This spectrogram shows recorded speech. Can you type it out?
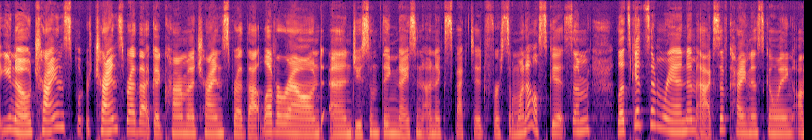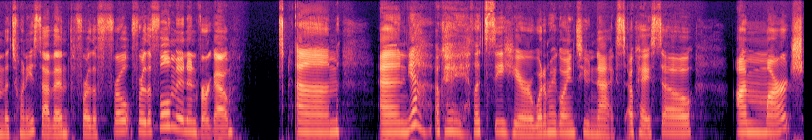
you know, try and sp- try and spread that good karma. Try and spread that love around, and do something nice and unexpected for someone else. Get some. Let's get some random acts of kindness going on the 27th for the fo- for the full moon in Virgo. Um, and yeah, okay. Let's see here. What am I going to next? Okay, so on March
